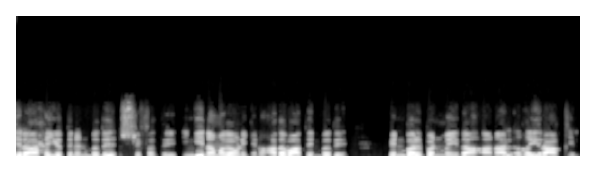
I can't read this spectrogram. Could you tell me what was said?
ஜிராஹையத்தின் என்பது ஷிஃபத்து இங்கே நாம கவனிக்கணும். அதவாத் என்பது பெண்பால் பன்மைதான் ஆனால் கைராக்கில்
